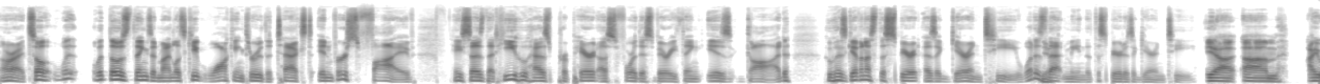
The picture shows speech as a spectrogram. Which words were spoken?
All right. So with with those things in mind, let's keep walking through the text. In verse five, he says that he who has prepared us for this very thing is God, who has given us the Spirit as a guarantee. What does yeah. that mean? That the Spirit is a guarantee? Yeah. Um, I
